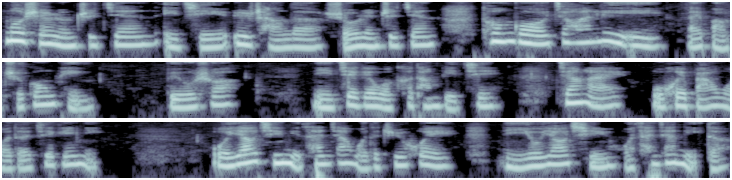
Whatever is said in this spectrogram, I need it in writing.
陌生人之间以及日常的熟人之间，通过交换利益来保持公平。比如说，你借给我课堂笔记，将来我会把我的借给你；我邀请你参加我的聚会，你又邀请我参加你的。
